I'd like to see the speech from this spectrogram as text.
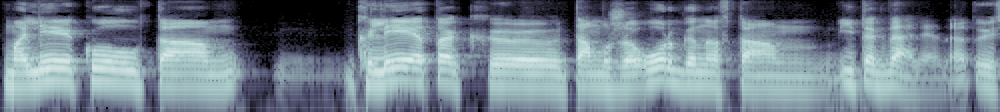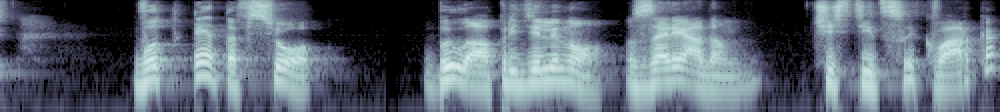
молекул, там, клеток, э, там уже органов там и так далее. Да? То есть вот это все было определено зарядом частицы кварка,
